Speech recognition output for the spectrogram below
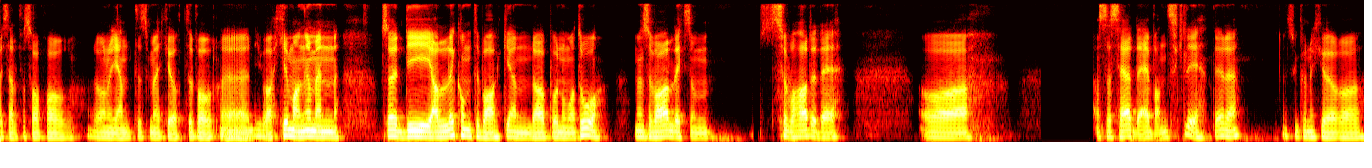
i selvforsvar for Det var noen jenter som jeg kjørte for. Eh, de var ikke mange, men så de alle kom tilbake igjen da på nummer to. Men så var det liksom Så var det det. Og altså, jeg ser det er vanskelig. Det er det. Hvis du kunne kjøre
